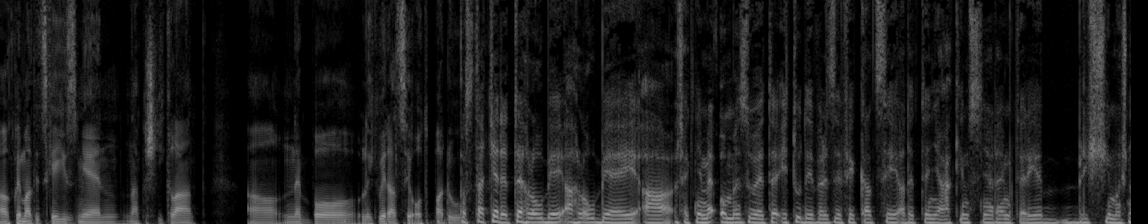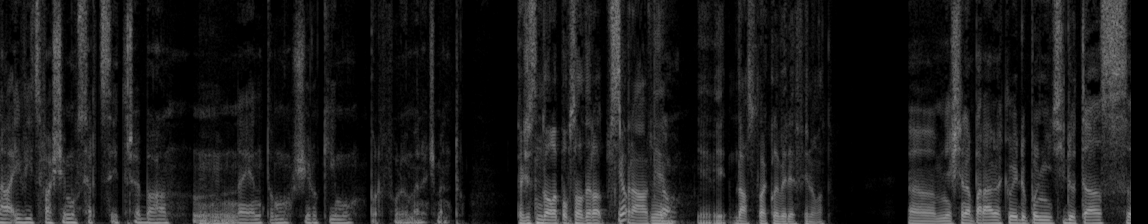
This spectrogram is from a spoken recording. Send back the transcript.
uh, klimatických změn například uh, nebo likvidaci odpadů. V podstatě jdete hlouběji a hlouběji a řekněme omezujete i tu diverzifikaci a jdete nějakým směrem, který je blížší možná i víc vašemu srdci třeba, mm-hmm. nejen tomu širokému portfolio managementu. Takže jsem to ale popsal teda správně, jo, jo. dá se to takhle vydefinovat. Eh, mně ještě napadá takový doplňující dotaz, eh,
